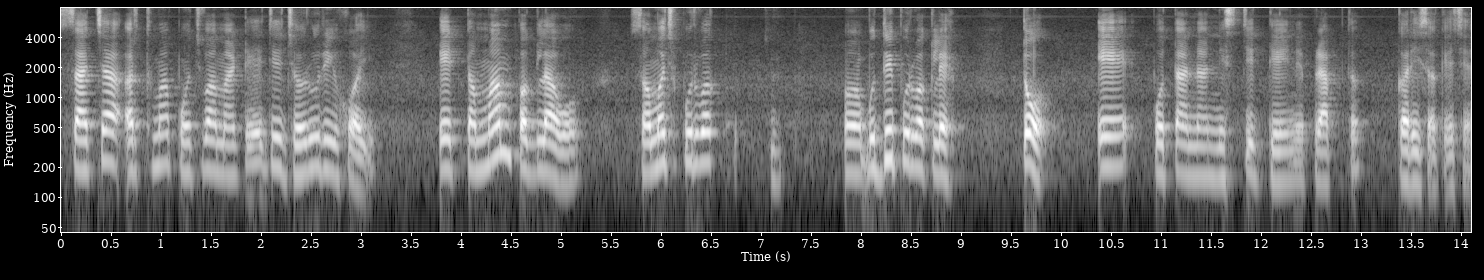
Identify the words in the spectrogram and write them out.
સાચા અર્થમાં પહોંચવા માટે જે જરૂરી હોય એ તમામ પગલાઓ સમજપૂર્વક બુદ્ધિપૂર્વક લે, તો એ પોતાના નિશ્ચિત ધ્યેયને પ્રાપ્ત કરી શકે છે.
